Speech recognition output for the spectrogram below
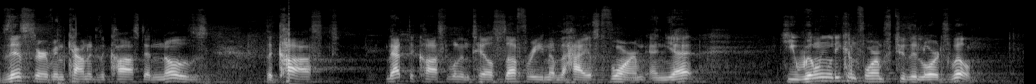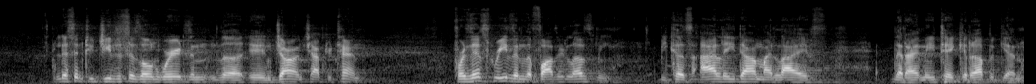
This servant counted the cost and knows the cost that the cost will entail suffering of the highest form, and yet he willingly conforms to the Lord's will. Listen to Jesus' own words in, the, in John chapter 10. For this reason the Father loves me, because I lay down my life that I may take it up again.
